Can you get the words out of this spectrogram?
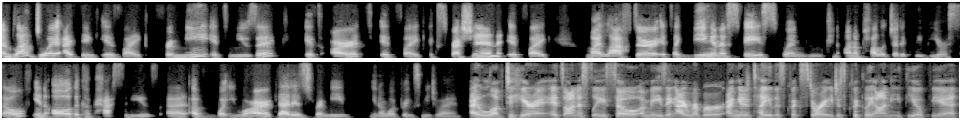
And Black joy, I think, is like, for me, it's music it's art, it's like expression, it's like my laughter. It's like being in a space when you can unapologetically be yourself in all the capacities uh, of what you are. That is for me you know what brings me joy. I love to hear it. It's honestly so amazing. I remember I'm going to tell you this quick story just quickly on Ethiopia.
